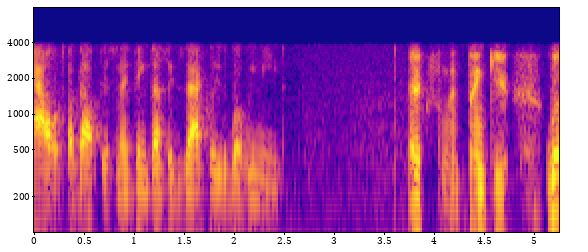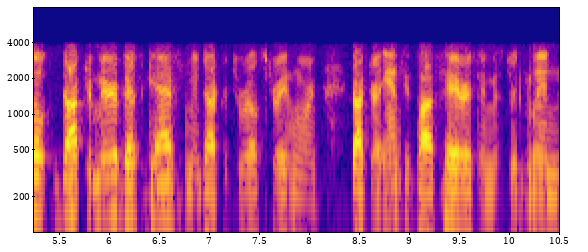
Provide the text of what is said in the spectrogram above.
out about this. And I think that's exactly what we need. Excellent. Thank you. Well, Dr. Marybeth Gasman, Dr. Terrell Strayhorn, Dr. Antipas Harris, and Mr. Glenn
